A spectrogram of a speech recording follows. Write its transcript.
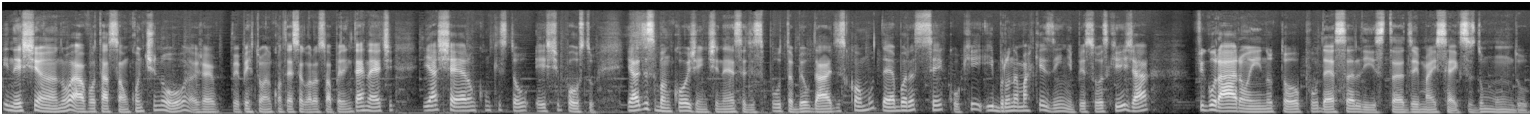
e neste ano a votação continuou, já o repertório acontece agora só pela internet e a Sharon conquistou este posto. E ela desbancou, gente, nessa disputa, beldades como Débora Seco que, e Bruna Marquezine, pessoas que já figuraram aí no topo dessa lista de mais sexys do mundo.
